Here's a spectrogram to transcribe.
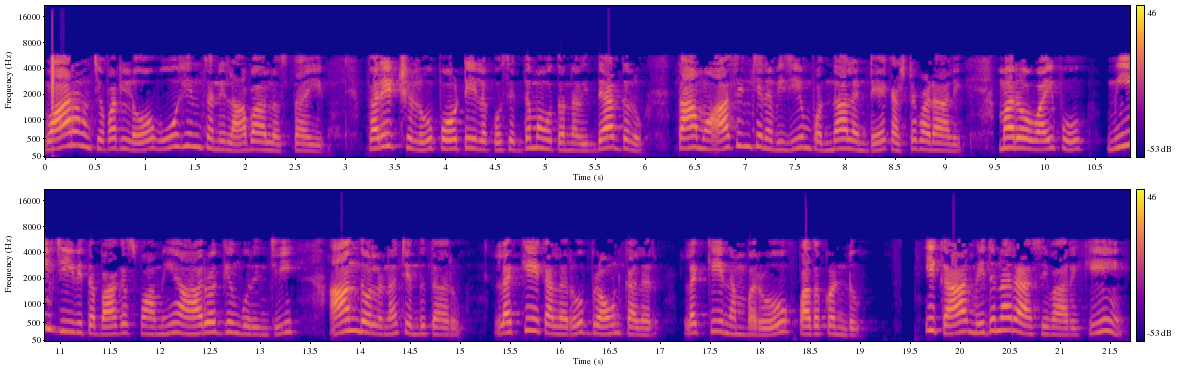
వారం చివరిలో ఊహించని లాభాలు వస్తాయి పరీక్షలు పోటీలకు సిద్ధమవుతున్న విద్యార్థులు తాము ఆశించిన విజయం పొందాలంటే కష్టపడాలి. మరోవైపు మీ జీవిత భాగస్వామి ఆరోగ్యం గురించి ఆందోళన చెందుతారు. Lucky colour brown colour. Lucky number పదకొండు. ఇక మిథున రాశి వారికి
